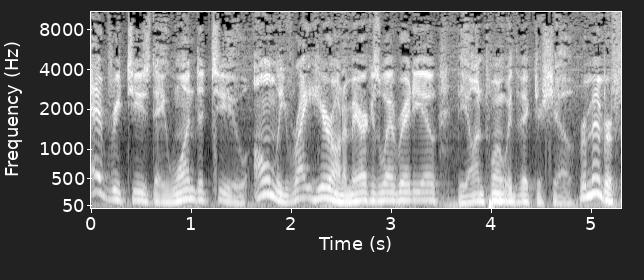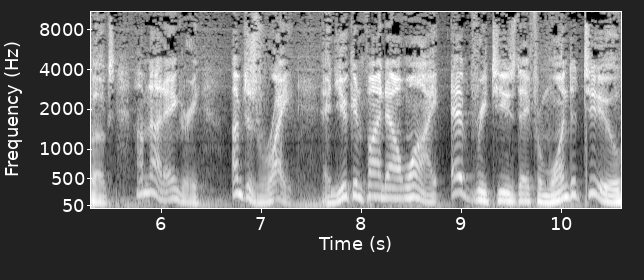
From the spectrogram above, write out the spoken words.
every Tuesday 1 to 2, only right here on America's Web Radio, the On Point with Victor show. Remember folks, I'm not angry, I'm just right. And you can find out why every Tuesday from 1 to 2,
